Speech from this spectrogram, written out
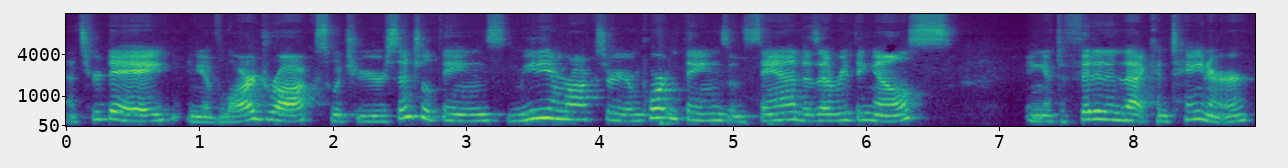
that's your day, and you have large rocks, which are your essential things, medium rocks are your important things, and sand is everything else, and you have to fit it into that container.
